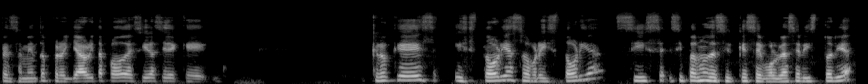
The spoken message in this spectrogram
pensamiento, pero ya ahorita puedo decir así de que creo que es historia sobre historia, sí, sí podemos decir que se volvió a hacer historia,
